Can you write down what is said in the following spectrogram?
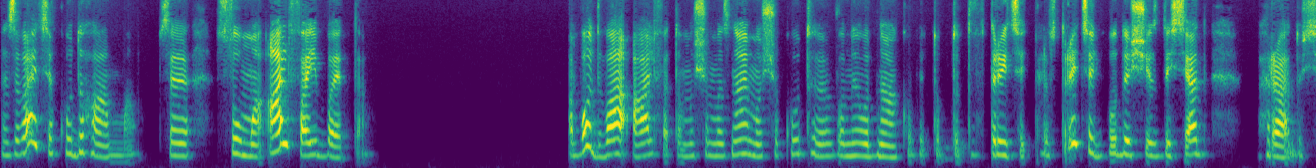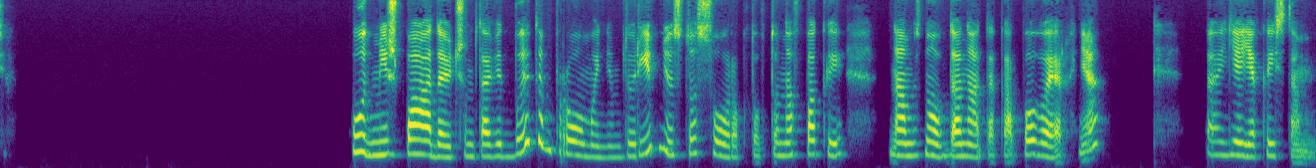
називається кут гамма. Це сума альфа і бета. Або 2 альфа, тому що ми знаємо, що кут е, вони однакові. Тобто т- 30 плюс 30 буде 60 градусів. Кут між падаючим та відбитим променем дорівнює 140. Тобто, навпаки, нам знов дана така поверхня. Е, Є якийсь там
